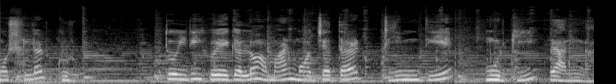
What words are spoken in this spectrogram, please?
মশলার গুঁড়ো। তৈরি হয়ে গেল আমার মজাদার ডিম দিয়ে মুরগি রান্না।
